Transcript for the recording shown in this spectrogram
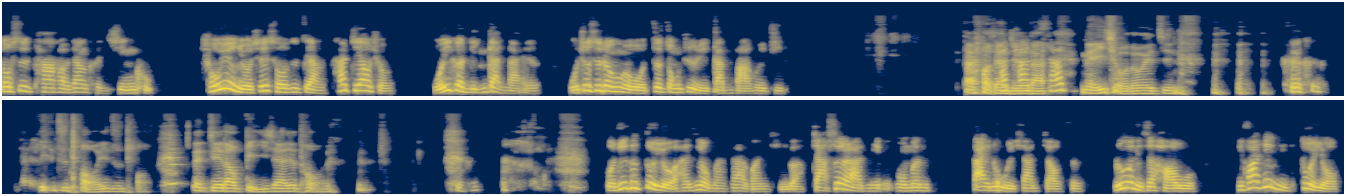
都是他好像很辛苦。球员有些时候是这样，他接到球，我一个灵感来了，我就是认为我这中距离单把会进。他好像觉得他每一球都会进。一直投，一直投，被接到比一下就投了。我觉得队友还是有蛮大的关系吧。假设啊，你我们带入一下角色，如果你是好我，你发现你队友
